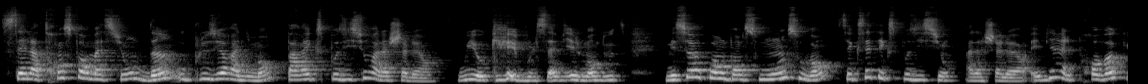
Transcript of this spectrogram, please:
c'est la transformation d'un ou plusieurs aliments par exposition à la chaleur. Oui, ok, vous le saviez, je m'en doute. Mais ce à quoi on pense moins souvent, c'est que cette exposition à la chaleur, eh bien, elle provoque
